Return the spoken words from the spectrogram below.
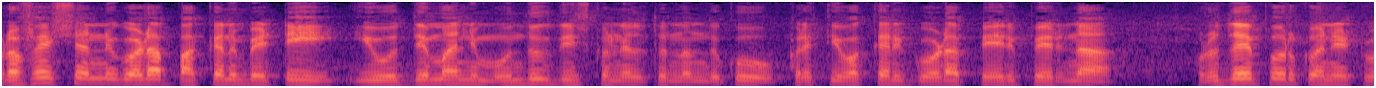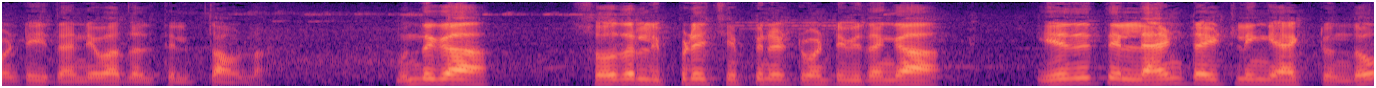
ప్రొఫెషన్ని కూడా పక్కన పెట్టి ఈ ఉద్యమాన్ని ముందుకు తీసుకుని వెళ్తున్నందుకు ప్రతి ఒక్కరికి కూడా పేరు పేరిన హృదయపూర్వకమైనటువంటి ధన్యవాదాలు తెలుపుతా ఉన్నా. ముందుగా సోదరులు ఇప్పుడే చెప్పినటువంటి విధంగా ఏదైతే ల్యాండ్ టైటిలింగ్ యాక్ట్ ఉందో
